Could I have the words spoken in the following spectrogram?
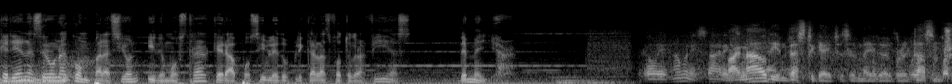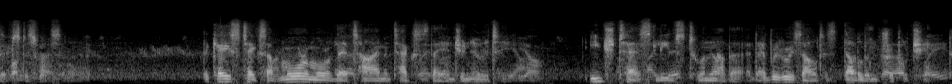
Querían hacer una comparación y demostrar que era posible duplicar las fotografías de Mayer. By now, the investigators have made over a dozen trips to Switzerland. The case takes up more and more of their time and taxes their ingenuity. Each test leads to another, and every result is double and triple checked.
